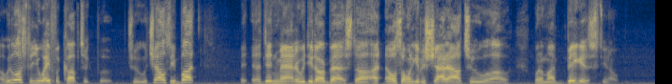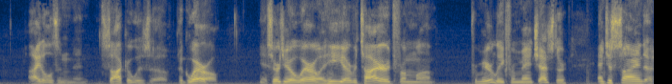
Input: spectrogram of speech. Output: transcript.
Uh, we lost the UEFA Cup to to Chelsea, but it, it didn't matter. We did our best. Uh, I I also want to give a shout out to uh, one of my biggest, you know, idols in, in soccer was uh, Aguero, yeah, Sergio Aguero, and he uh, retired from uh, Premier League from Manchester and just signed a,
